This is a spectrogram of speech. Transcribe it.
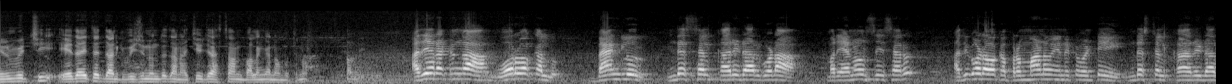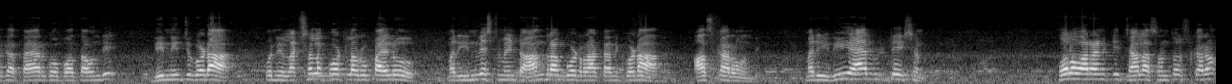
నిర్మించి ఏదైతే దానికి విజన్ ఉందో దాన్ని అచీవ్ చేస్తామని బలంగా నమ్ముతున్నాం. అదే రకంగా ఓర్వకల్లు బెంగళూరు ఇండస్ట్రియల్ కారిడార్ కూడా మరి అనౌన్స్ చేశారు. అది కూడా ఒక బ్రహ్మాండమైనటువంటి ఇండస్ట్రియల్ కారిడార్గా తయారుకోబోతా ఉంది. దీని నుంచి కూడా కొన్ని లక్షల కోట్ల రూపాయలు మరి ఇన్వెస్ట్మెంట్ ఆంధ్రాకు కూడా రావడానికి కూడా ఆస్కారం ఉంది. మరి రీహాబిలిటేషన్ పోలవరానికి చాలా సంతోషకరం.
